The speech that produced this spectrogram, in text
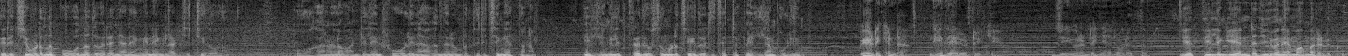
തിരിച്ച് ഇവിടുന്ന് പോകുന്നത് വരെ ഞാൻ എങ്ങനെയെങ്കിലും അഡ്ജസ്റ്റ് ചെയ്തോളാം. പോകാനുള്ള വണ്ടി ലൈൻ ഫോളിനാകുന്നതിന് മുമ്പ് തിരിച്ചിങ്ങ് എത്തണം. ഇല്ലെങ്കിൽ ഇത്ര ദിവസം കൊണ്ട് ചെയ്തു വെച്ച സെറ്റപ്പ് എല്ലാം പൊളിയും. പേടിക്കണ്ട. നീ ധൈര്യമായിട്ടിരിക്കുക ഞാൻ ഇവിടെ എത്തും. എത്തിയില്ലെങ്കിൽ എന്റെ ജീവൻ ഏമാമാരെടുക്കും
